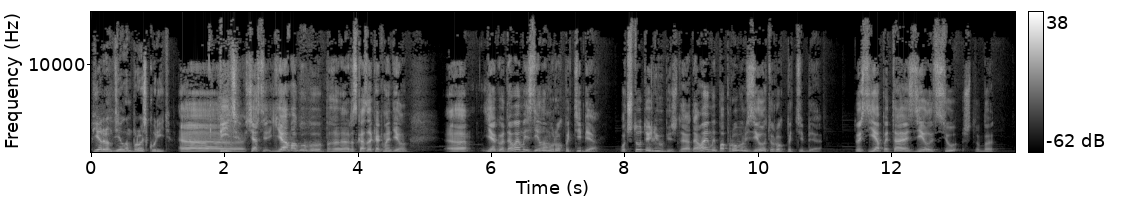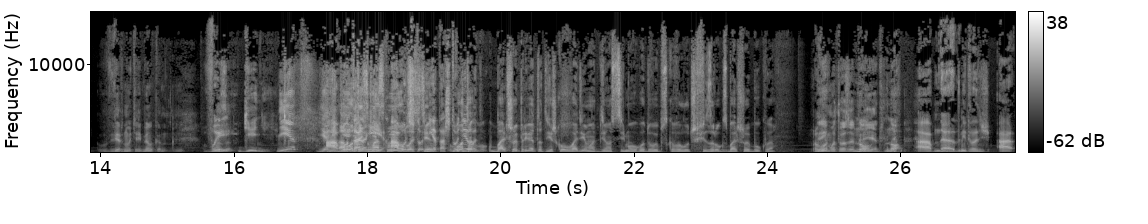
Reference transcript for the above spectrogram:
Первым делом брось курить. Э, Пить. Сейчас я могу э, рассказать, как мы делаем. Э, Я говорю, давай мы сделаем урок под тебя. Вот что ты любишь, да? Давай мы попробуем сделать урок под тебя. То есть я пытаюсь сделать все, чтобы вернуть ребенка. Вы назад. гений. Нет, я А не вот вот из Москвы А вот области. что- нет, а что Вот, делать? Большой привет от Ешкова Вадима, 97-го года выпуска. Вы лучший физрук с большой буквы. И ему тоже но, привет. Но, а, э, Дмитрий Владимирович, а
